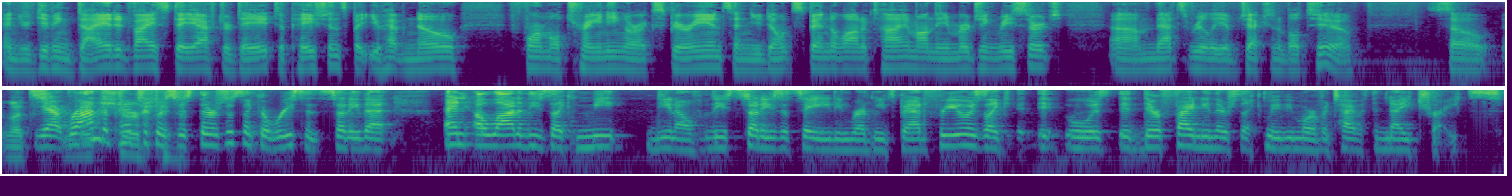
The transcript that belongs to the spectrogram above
and you're giving diet advice day after day to patients, but you have no formal training or experience and you don't spend a lot of time on the emerging research, um, that's really objectionable too. So let's yeah. Rhonda sure. Was just there's just like a recent study that and a lot of these like meat you know these studies that say eating red meat's bad for you is like it, was it, they're finding there's like maybe more of a tie with the nitrates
